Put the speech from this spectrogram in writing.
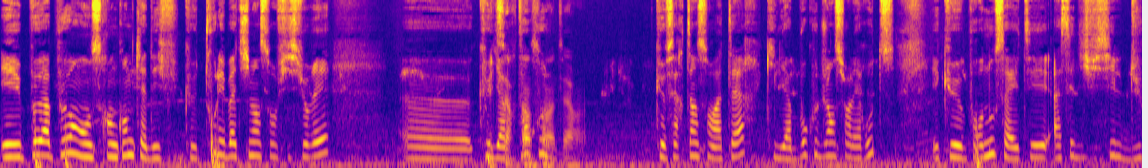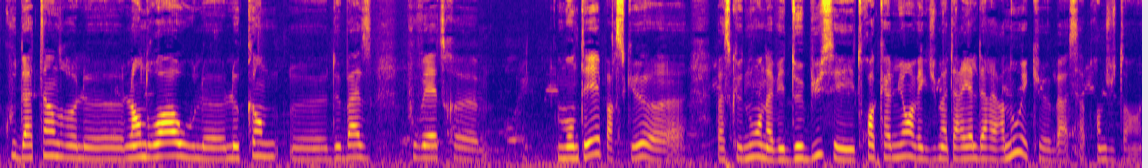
et peu à peu on se rend compte qu'il y a des, que tous les bâtiments sont fissurés, qu'il y a beaucoup, que certains sont à terre, qu'il y a beaucoup de gens sur les routes et que pour nous ça a été assez difficile du coup d'atteindre l'endroit où le, camp de base pouvait être monté parce que, parce que nous on avait deux bus et trois camions avec du matériel derrière nous et que bah, ça prend du temps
